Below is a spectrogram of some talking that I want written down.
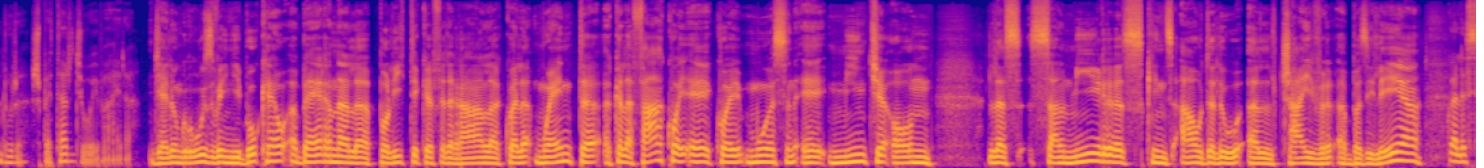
lura spettar gioi vaira. Gelung Rus vegni buceu a Berna la politica federale, quella muenta che la fa quai e quai mussen e mince on las salmires kins audelu al chaiver a Basilea. Quelles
